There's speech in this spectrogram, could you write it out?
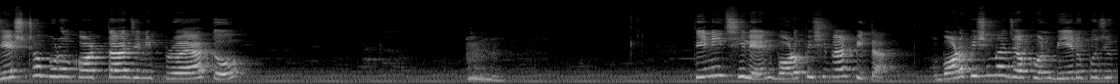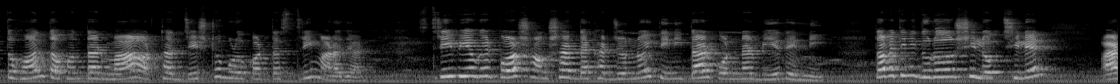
জ্যেষ্ঠ বুড়ো কর্তা যিনি প্রয়াত, তিনি ছিলেন বড় পিসিমার পিতা। বড় পিসিমা যখন বিয়ের উপযুক্ত হন, তখন তার মা, অর্থাৎ জ্যেষ্ঠ বুড়োকর্তার স্ত্রী, মারা যান। স্ত্রী বিয়োগের পর সংসার দেখার জন্যই তিনি তার কন্যার বিয়ে দেননি। তবে তিনি দূরদর্শী লোক ছিলেন, আর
